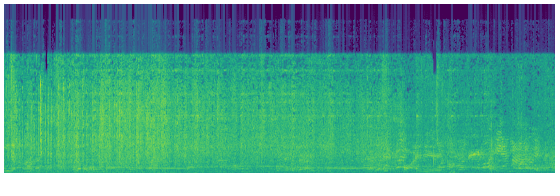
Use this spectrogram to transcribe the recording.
ยืนได้ห้าคนนะคะแต่ว่าเด็กหนึ่งค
